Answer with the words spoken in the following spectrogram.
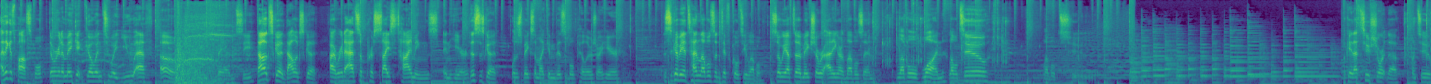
I think it's possible. Then we're gonna make it go into a UFO. Fancy. That looks good. That looks good. Alright, we're gonna add some precise timings in here. This is good. We'll just make some like invisible pillars right here. This is gonna be a 10 levels of difficulty level. So we have to make sure we're adding our levels in. Level 1, level 2, level 2. Okay, that's too short though. One, two,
